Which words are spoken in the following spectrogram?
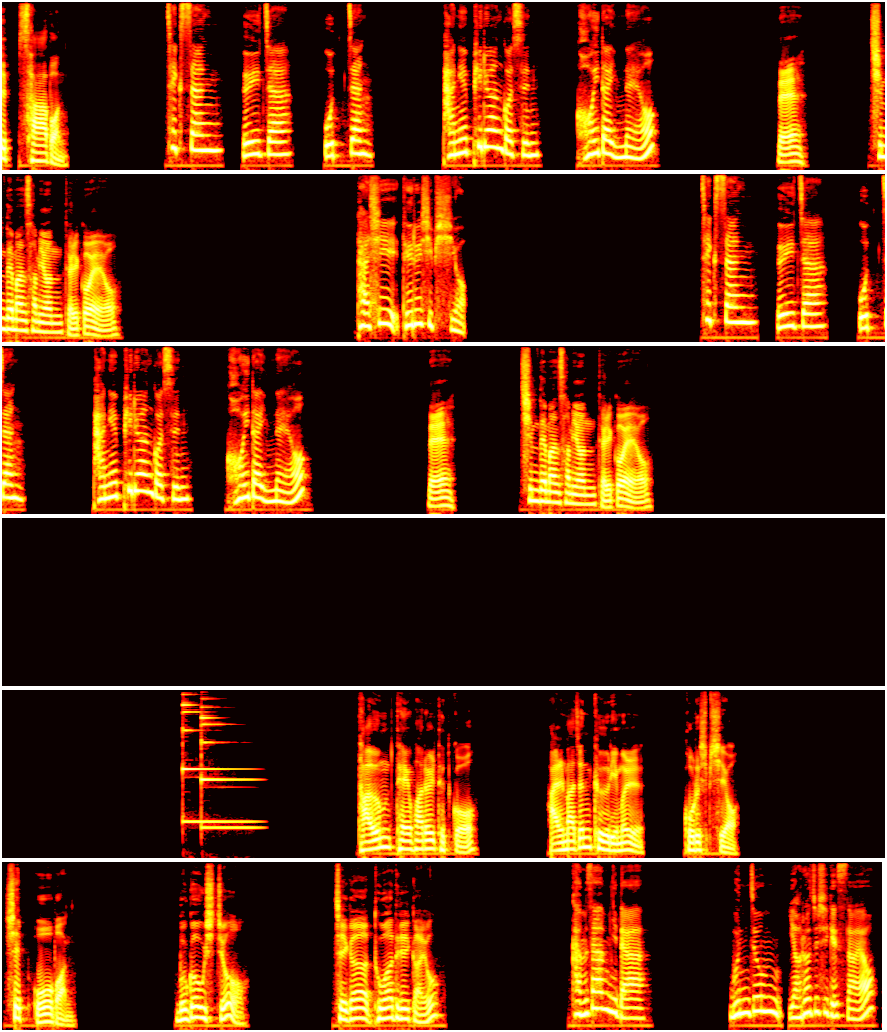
십사 번 책상, 의자, 옷장. 방에 필요한 것은 거의 다 있네요. 네. 침대만 사면 될 거예요. 다시 들으십시오. 책상, 의자, 옷장. 방에 필요한 것은 거의 다 있네요. 네. 침대만 사면 될 거예요. 다음 대화를 듣고 알맞은 그림을 고르십시오. 15번 무거우시죠? 제가 도와드릴까요? 감사합니다. 문 좀 열어주시겠어요?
